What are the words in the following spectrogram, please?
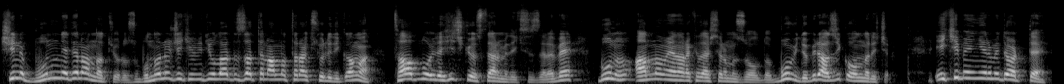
Şimdi bunu neden anlatıyoruz? Bundan önceki videolarda zaten anlatarak söyledik ama tabloyla hiç göstermedik sizlere ve bunu anlamayan arkadaşlarımız oldu. Bu video birazcık onlar için. 2024'te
